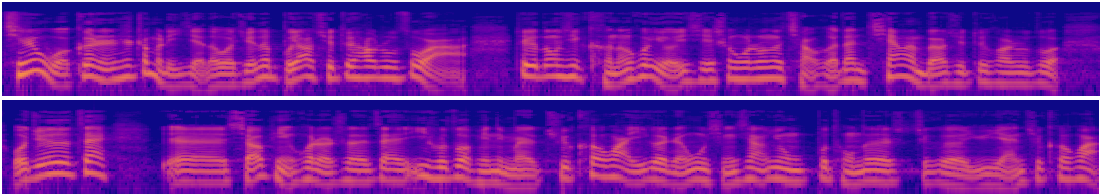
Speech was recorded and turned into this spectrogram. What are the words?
其实我个人是这么理解的，我觉得不要去对号入座啊，这个东西可能会有一些生活中的巧合，但千万不要去对号入座。我觉得在呃小品或者是在艺术作品里面去刻画一个人物形象，用不同的这个语言去刻画，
